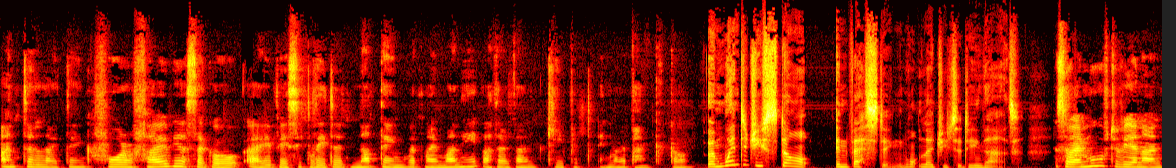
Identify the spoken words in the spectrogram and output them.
until I think four or five years ago, I basically did nothing with my money other than keep it in my bank account. And when did you start investing? What led you to do that? So I moved to Vienna in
